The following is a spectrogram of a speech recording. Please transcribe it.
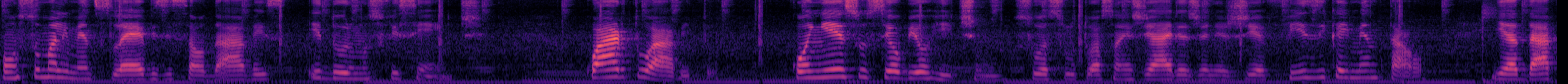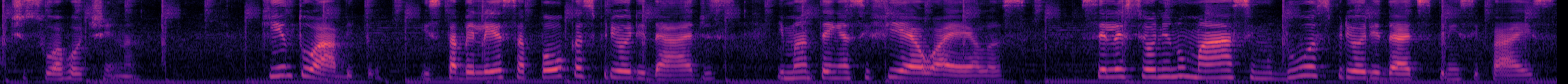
Consuma alimentos leves e saudáveis e durma o suficiente. Quarto hábito: conheça o seu biorritmo, suas flutuações diárias de energia física e mental, e adapte sua rotina. Quinto hábito: estabeleça poucas prioridades e mantenha-se fiel a elas. Selecione no máximo duas prioridades principais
